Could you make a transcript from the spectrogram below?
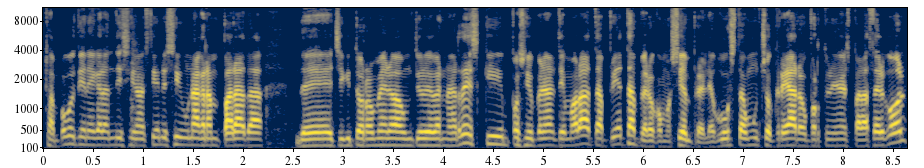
tampoco tiene grandísimas, tiene sí una gran parada de Chiquito Romero a un tiro de Bernardeschi, un posible penalti Morata, aprieta, pero como siempre, le gusta mucho crear oportunidades para hacer gol,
